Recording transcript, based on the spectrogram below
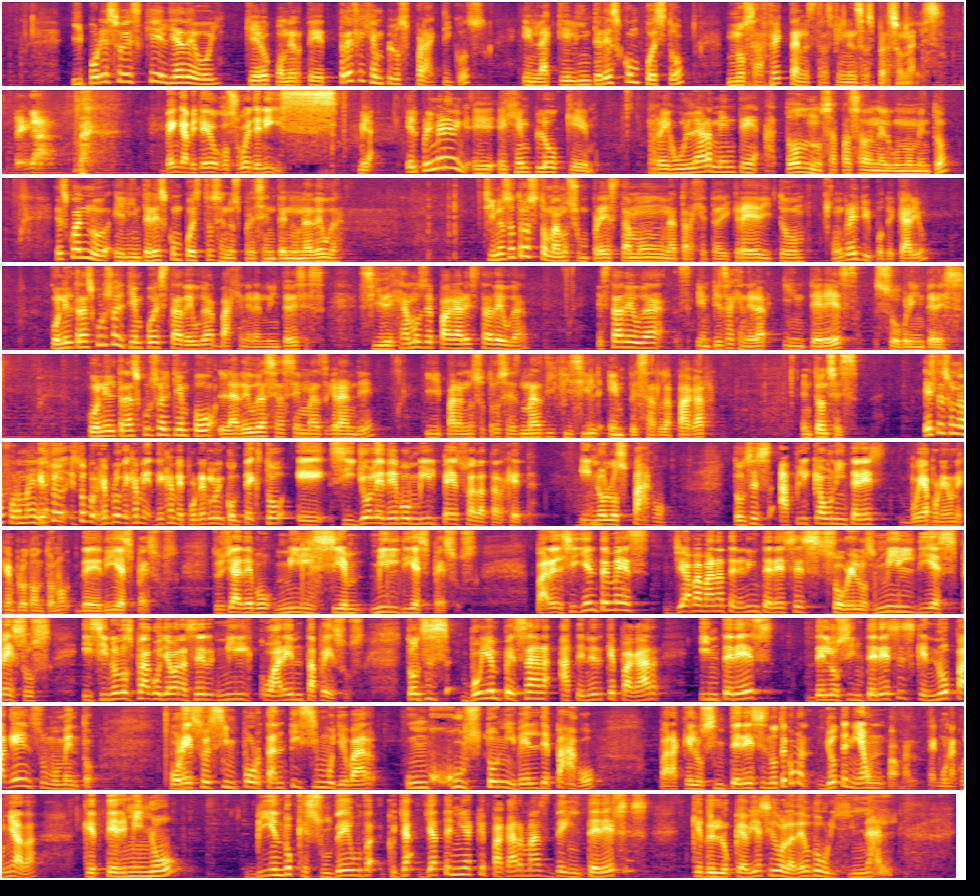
Y por eso es que el día de hoy quiero ponerte tres ejemplos prácticos en la que el interés compuesto nos afecta a nuestras finanzas personales. Venga. Venga, mi querido Josué Denis. Mira, el primer eh, ejemplo que regularmente a todos nos ha pasado en algún momento es cuando el interés compuesto se nos presenta en una deuda. Si nosotros tomamos un préstamo, una tarjeta de crédito, un crédito hipotecario, con el transcurso del tiempo esta deuda va generando intereses. Si dejamos de pagar esta deuda, esta deuda empieza a generar interés sobre interés. Con el transcurso del tiempo, la deuda se hace más grande y para nosotros es más difícil empezarla a pagar. Entonces, esta es una forma en esto, que... Esto, por ejemplo, déjame, déjame ponerlo en contexto. Eh, si yo le debo mil pesos a la tarjeta, y no los pago. Entonces aplica un interés, voy a poner un ejemplo tonto, ¿no? De 10 pesos. Entonces ya debo mil diez pesos. Para el siguiente mes ya van a tener intereses sobre los mil diez pesos y si no los pago ya van a ser mil cuarenta pesos. Entonces voy a empezar a tener que pagar interés de los intereses que no pagué en su momento. Por ah. eso es importantísimo llevar un justo nivel de pago para que los intereses no te coman. Yo tenía un, tengo una cuñada que terminó viendo que su deuda, ya, ya tenía que pagar más de intereses que de lo que había sido la deuda original.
